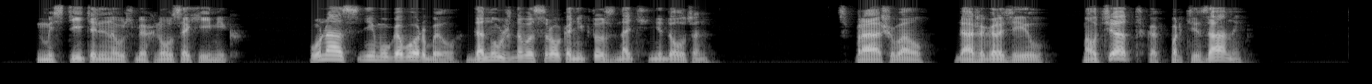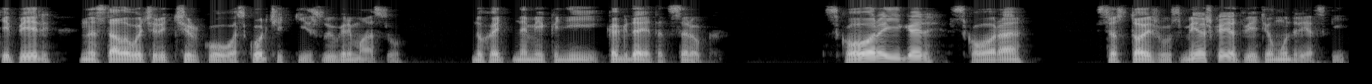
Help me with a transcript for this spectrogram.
— мстительно усмехнулся химик. «У нас с ним уговор был, до нужного срока никто знать не должен». «Спрашивал, даже грозил. Молчат, как партизаны». Теперь настала очередь Черкова скорчить кислую гримасу. Ну, хоть намекни, когда этот срок? — Скоро, Игорь, скоро. Все с той же усмешкой ответил Мудрецкий.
